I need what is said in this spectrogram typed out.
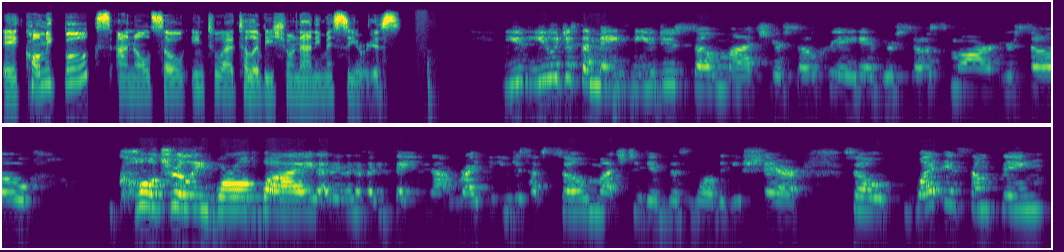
a eh, comic books and also into a television anime series. You you just amaze me. You do so much. You're so creative. You're so smart. You're so culturally worldwide. I don't even know if I'm saying that right, but you just have so much to give this world that you share. So, what is something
